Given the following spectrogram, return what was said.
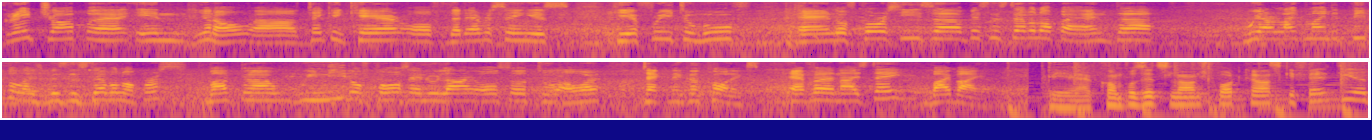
great job uh, in you know uh, taking care of that everything is here free to move, and of course he's a business developer and. We are like-minded people as business developers, but uh, we need, of course, and rely also to our technical colleagues. Have a nice day. Bye bye. Der Composites Launch Podcast gefällt dir?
